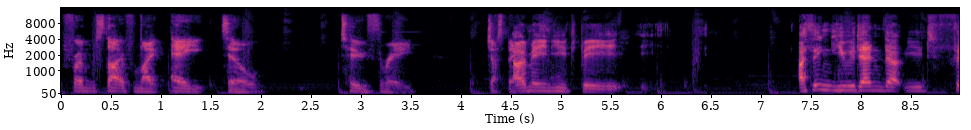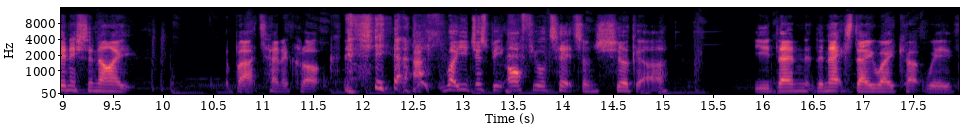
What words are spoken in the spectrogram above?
From starting from like eight till two, three, just Baileys. I mean, you'd be. I think you would end up. You'd finish the night about ten o'clock. yeah. at- well, you'd just be off your tits on sugar. You then the next day wake up with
